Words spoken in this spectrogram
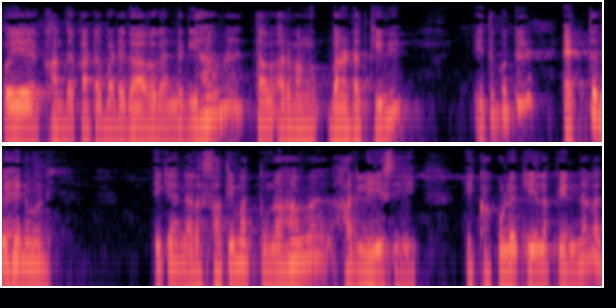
ඔය කඳ කටබඩ ගාව ගන්න ගියාම තව අර මං බනටත් කිව්වේ එතකොට ඇත්ත වෙහෙනවනේ. ඒ කියන්නේ අර සතිමත් වුණාම හරි ලීසි. ඒ කකුල කියලා පෙන්නලා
